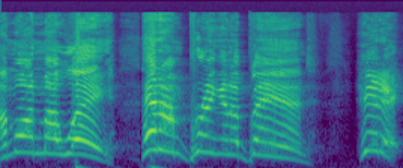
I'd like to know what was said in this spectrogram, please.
I'm on my way, and I'm bringing a band. Hit it.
